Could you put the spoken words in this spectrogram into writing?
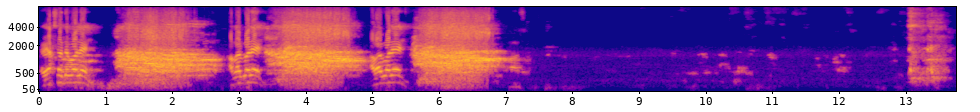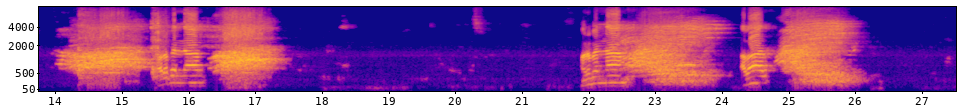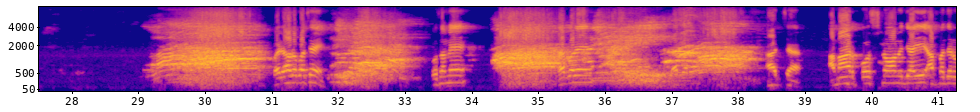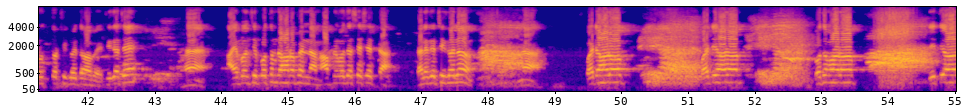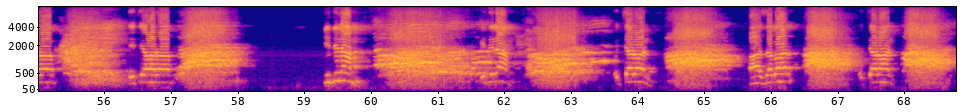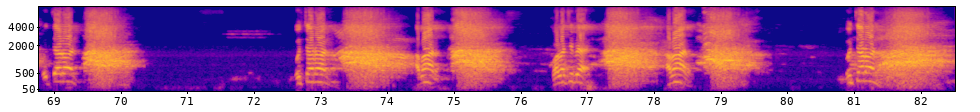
একসাথে বলেন। আবার বলেন। আবার বলেন। হরফের নাম? হরফের নাম? আবার? কয়টা হরফ আছে? প্রথমে, তারপরে আচ্ছা আমার প্রশ্ন অনুযায়ী আপনাদের উত্তর ঠিক হইতে হবে, ঠিক আছে? হ্যাঁ আমি বলছি প্রথমটা হরফের নাম, আপনি বলছেন শেষেরটা, তাহলে কি ঠিক হলো? না, কয়টা হরফ? কয়টি হরফ? প্রথম হরফ, দ্বিতীয় হরফ, তৃতীয় হরফ, কি দিলাম? কি দিলাম? উচ্চারণ পাঁচ জবর উচ্চারণ উচ্চারণ উচ্চারণ আবার গলা চিপে আবার উচ্চারণ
